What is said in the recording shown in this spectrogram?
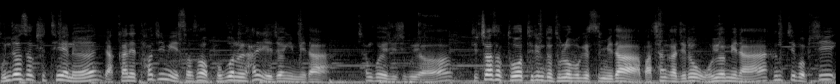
운전석 시트에는 약간의 터짐이 있어서 복원을 할 예정입니다. 참고해 주시고요. 뒷좌석 도어 트림도 둘러보겠습니다. 마찬가지로 오염이나 흠집 없이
